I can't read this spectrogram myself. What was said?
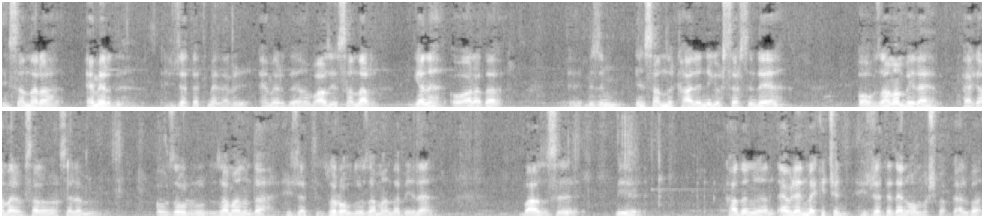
insanlara emirdi hicret etmeleri emirdi ama bazı insanlar gene o arada e, bizim insanlık halini göstersin diye o zaman bile Peygamberimiz sallallahu aleyhi ve sellem o zorlu zamanında hicret zor olduğu zamanda bile bazısı bir kadının evlenmek için hicret eden olmuş galiba.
